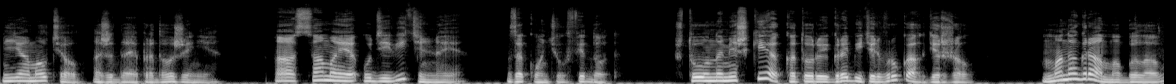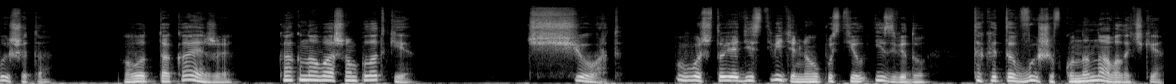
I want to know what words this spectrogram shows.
Я молчал, ожидая продолжения. «А самое удивительное», – закончил Федот, – «что на мешке, который грабитель в руках держал, монограмма была вышита. Вот такая же, как на вашем платке». Черт! Вот что я действительно упустил из виду, так это вышивку на наволочке.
